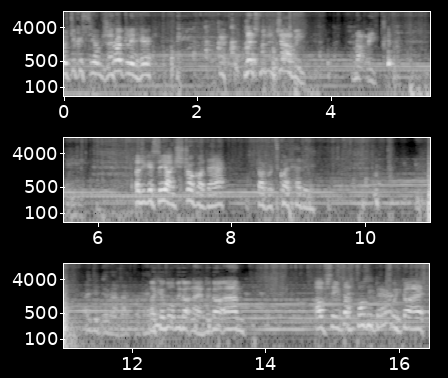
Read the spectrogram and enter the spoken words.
As you can see, I'm struggling here. Let's put the jabby. Rattly. As you can see, I struggled there. That was quite heavy. I didn't know that that was heavy. Okay, what have we got now? We've got, um, obviously, Is that Fozzie Bear? We've got a,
